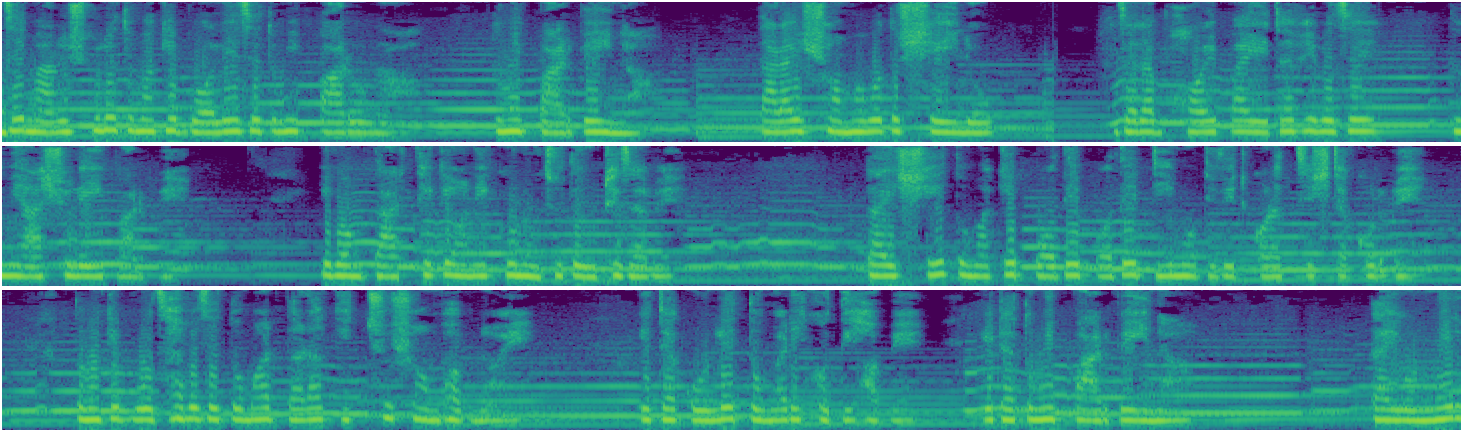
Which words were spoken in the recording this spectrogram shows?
যে মানুষগুলো তোমাকে বলে যে তুমি পারো না তুমি পারবেই না। তারাই সম্ভবত সেই লোক যারা ভয় পায় এটা ভেবে যে তুমি আসলেই পারবে এবং তার থেকে অনেক গুণ উঁচুতে উঠে যাবে। তাই সে তোমাকে পদে পদে ডিমোটিভেট করার চেষ্টা করবে। তোমাকে বোঝাবে যে তোমার দ্বারা কিচ্ছু সম্ভব নয়। এটা করলে তোমারই ক্ষতি হবে। এটা তুমি পারবেই না। তাই অন্যের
